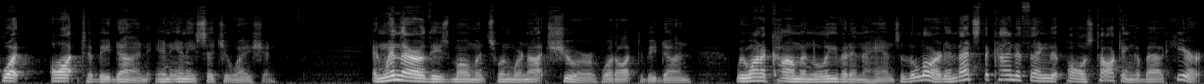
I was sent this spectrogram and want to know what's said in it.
what ought to be done in any situation. And when there are these moments when we're not sure what ought to be done, we want to come and leave it in the hands of the Lord. And that's the kind of thing that Paul is talking about here.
